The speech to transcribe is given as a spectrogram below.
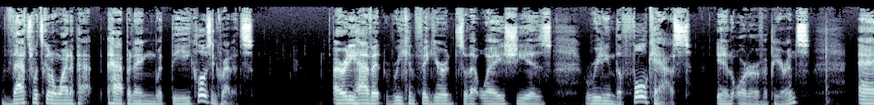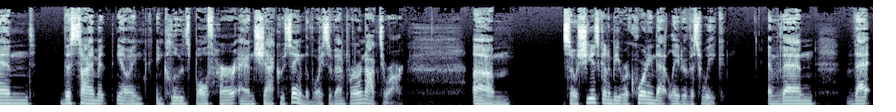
that's what's going to wind up ha- happening with the closing credits. I already have it reconfigured so that way she is reading the full cast in order of appearance. And this time it you know in- includes both her and Shak Hussein, the voice of Emperor Noctirar. Um, so she is going to be recording that later this week, and then that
